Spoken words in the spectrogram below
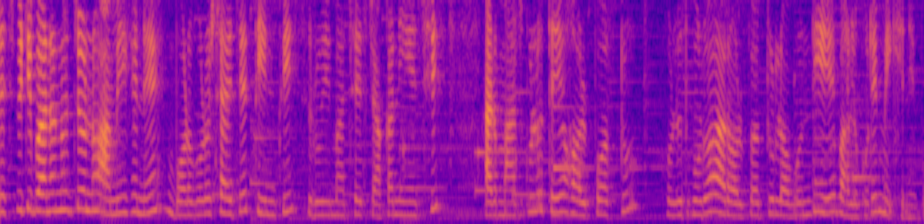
রেসিপিটি বানানোর জন্য আমি এখানে বড় বড় সাইজের তিন পিস রুই মাছের চাকা নিয়েছি। আর মাছগুলোতে অল্প একটু হলুদ গুঁড়ো আর অল্প একটু লবণ দিয়ে ভালো করে মেখে নেব।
